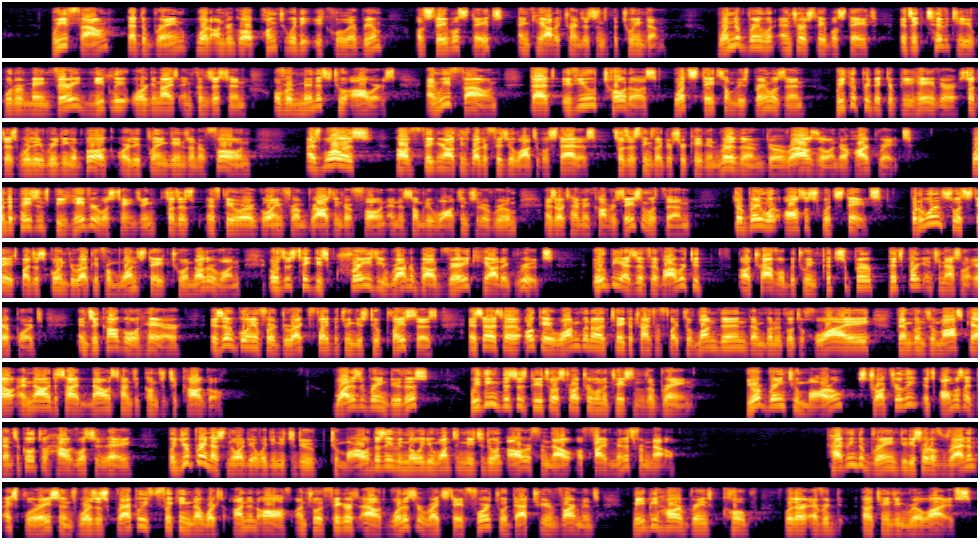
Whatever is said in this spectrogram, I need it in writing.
We found that the brain would undergo a punctuated equilibrium of stable states and chaotic transitions between them. When the brain would enter a stable state, its activity would remain very neatly organized and consistent over minutes to hours. And we found that if you told us what state somebody's brain was in, we could predict their behavior, such as were they reading a book or are they playing games on their phone, as well as uh, figuring out things about their physiological status, such as things like their circadian rhythm, their arousal, and their heart rate. When the patient's behavior was changing, such as if they were going from browsing their phone and then somebody walked into the room and started having a conversation with them, their brain would also switch states. But it wouldn't switch states by just going directly from one state to another one. It would just take these crazy, roundabout, very chaotic routes. It would be as if if I were to uh, travel between Pittsburgh, Pittsburgh International Airport and Chicago O'Hare, instead of going for a direct flight between these two places, instead I said, okay, well, I'm going to take a transfer flight to London, then I'm going to go to Hawaii, then I'm going to Moscow, and now I decide now it's time to come to Chicago. Why does the brain do this? We think this is due to a structural limitation of the brain. Your brain tomorrow, structurally, is almost identical to how it was today, but your brain has no idea what you need to do tomorrow. It doesn't even know what you want to need to do an hour from now or five minutes from now having the brain do these sort of random explorations where it's rapidly flicking networks on and off until it figures out what is the right state for it to adapt to your environment may be how our brains cope with our ever-changing uh, real lives.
